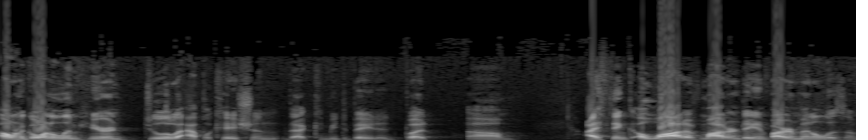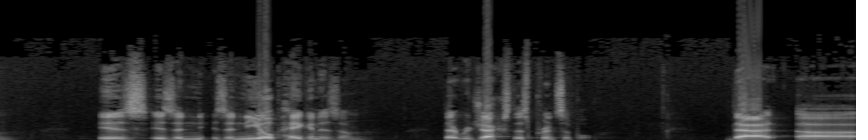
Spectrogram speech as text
I want to go on a limb here and do a little application that can be debated, but um, I think a lot of modern day environmentalism is, is a, is a neo paganism that rejects this principle that uh,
